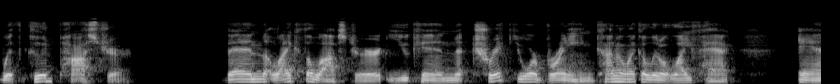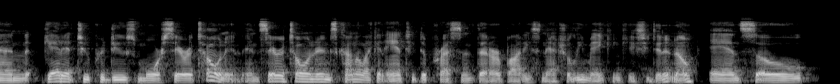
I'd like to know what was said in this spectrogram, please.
with good posture, then, like the lobster, you can trick your brain, kind of like a little life hack, and get it to produce more serotonin. And serotonin is kind of like an antidepressant that our bodies naturally make, in case you didn't know. And so,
